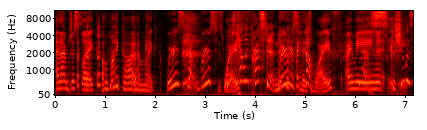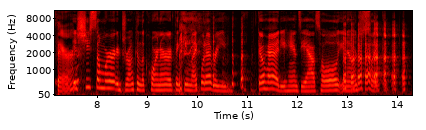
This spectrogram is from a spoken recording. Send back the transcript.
and I'm just like, oh my god! I'm like, where's Ke- where's his Where's wife? Kelly Preston? Where is his wife? I mean, because she was there. Is she somewhere drunk in the corner thinking like, whatever you, go ahead, you handsy asshole? You know, it's just like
